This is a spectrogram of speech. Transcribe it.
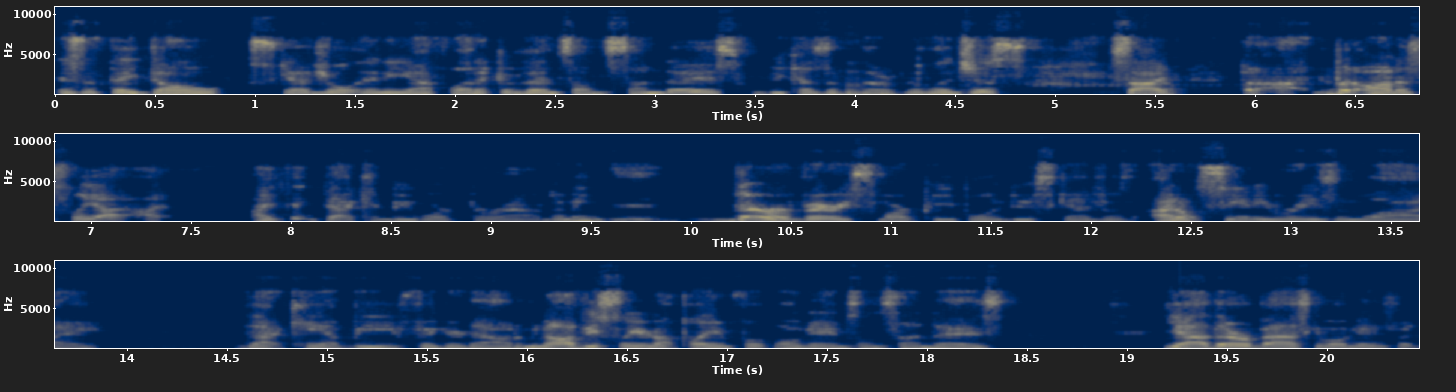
is that they don't schedule any athletic events on Sundays because of mm-hmm. the religious side. Yeah. But I, yeah. but honestly, I, I I think that can be worked around. I mean, there are very smart people who do schedules. I don't see any reason why that can't be figured out. I mean, obviously, you're not playing football games on Sundays yeah, there are basketball games, but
